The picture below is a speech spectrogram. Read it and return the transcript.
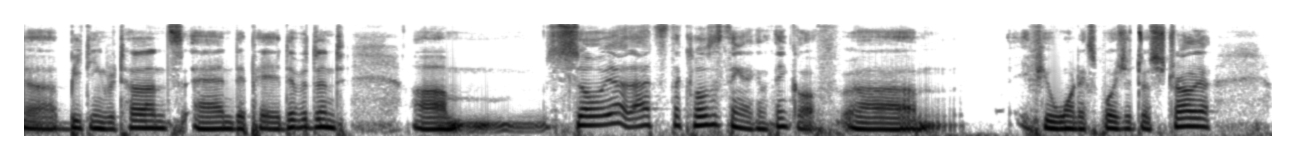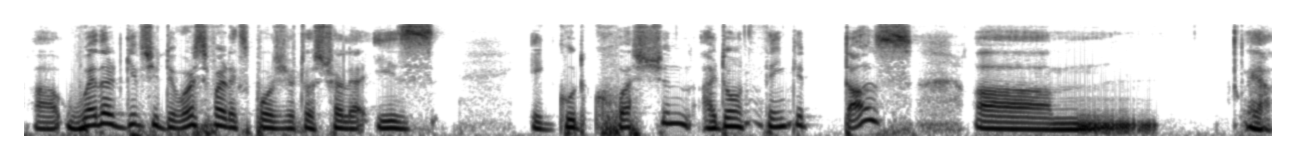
uh, beating returns, and they pay a dividend. Um, so yeah, that's the closest thing I can think of. Um, if you want exposure to Australia, uh, whether it gives you diversified exposure to Australia is a good question. I don't think it does. Um, yeah,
